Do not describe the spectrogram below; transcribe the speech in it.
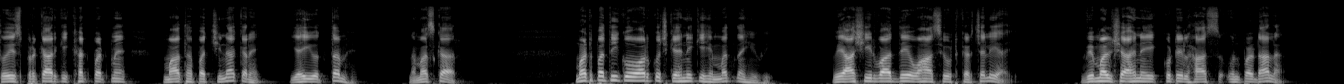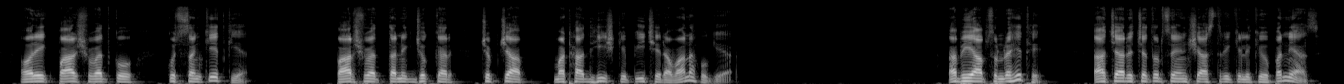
तो इस प्रकार की खटपट में माथा पच्ची ना करें, यही उत्तम है। नमस्कार। मठपति को और कुछ कहने की हिम्मत नहीं हुई। वे आशीर्वाद दे वहाँ से उठकर चले आए। विमल शाह ने एक कुटिल हास्य उन पर डाला और एक पार्श्ववद को कुछ संकेत किया। पार्श्वद तनिक झुककर चुपचाप मठाधीश के पीछे रवाना हो गया। अभी आप सुन रहे थे आचार्य चतुर्सेन शास्त्री के लिखे उपन्यास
